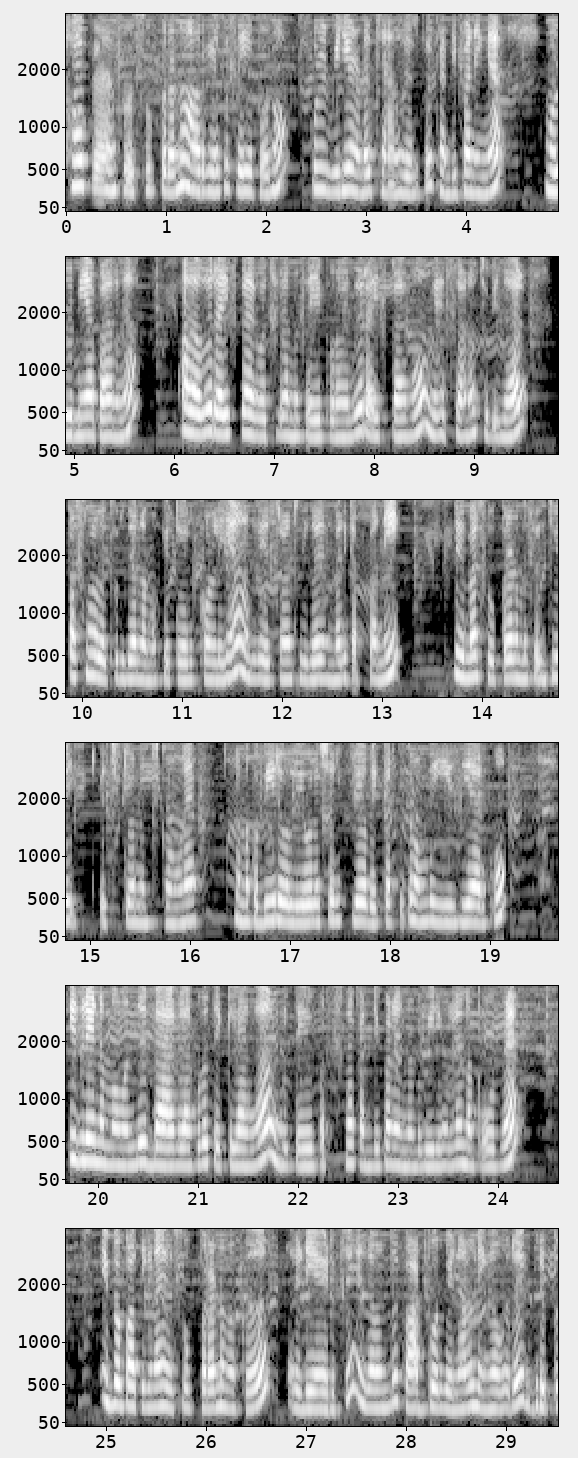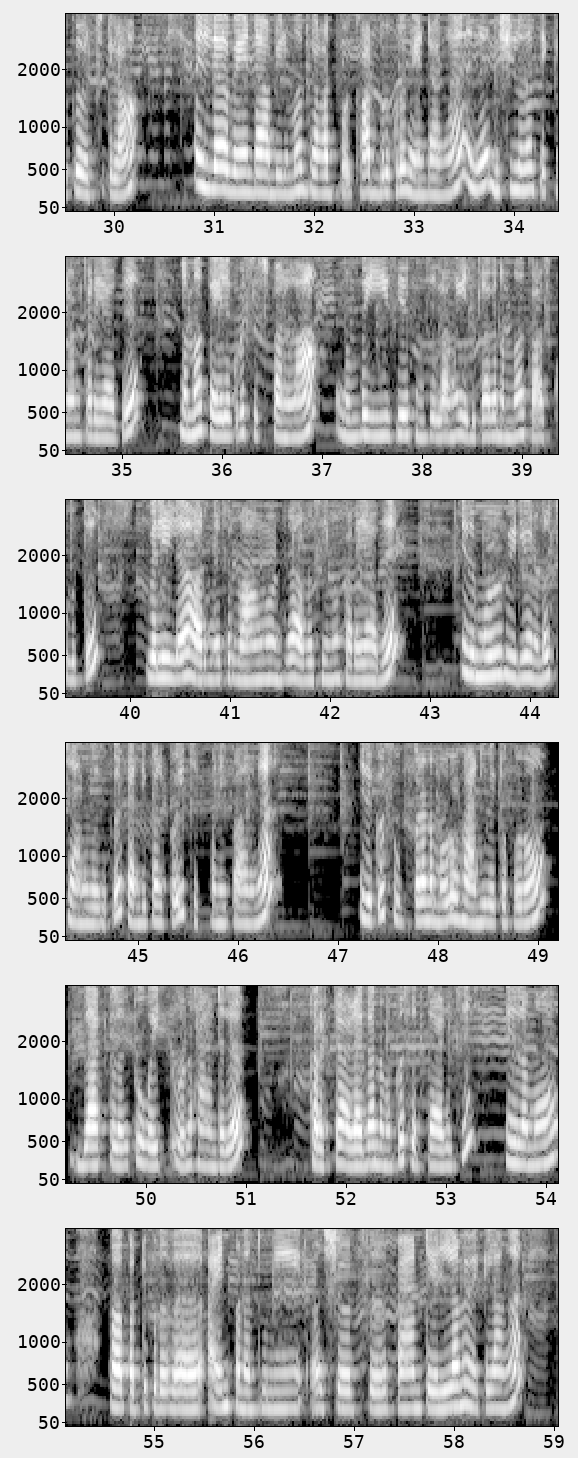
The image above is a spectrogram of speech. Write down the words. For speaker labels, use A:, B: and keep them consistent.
A: Hi friends ஒரு சூப்பரான ஆர்கனைஸாக செய்ய போகிறோம் ஃபுல் வீடியோ என்னோடய சேனல் இருக்குது கண்டிப்பாக நீங்கள் முழுமையாக பாருங்கள் அதாவது ரைஸ் பேக் வச்சு தான் நம்ம செய்ய போகிறோம் இது ரைஸ் பேக்கும் வேஸ்ட்டான சுடிதார். பசங்களோட சுடிதார் நம்ம கிட்ட இருக்கும் இல்லையா? அது வேஸ்ட்டான சுடிதார் இந்த மாதிரி கட் பண்ணி இது மாதிரி சூப்பராக நம்ம செஞ்சு வை வச்சுக்கிட்டோம்னு வச்சுக்கோங்களேன். நமக்கு பீரோலையோ இல்லை ஷெல்ஃப்லையோ வைக்கிறதுக்கு ரொம்ப ஈஸியாக இருக்கும். இதிலே நம்ம வந்து பேக்லாம் கூட தைக்கலாங்க. உங்களுக்கு தேவைப்பட்டுச்சுன்னா கண்டிப்பாக நான் என்னோடய வீடியோவில் நான் போடுறேன். இப்போ பார்த்தீங்கன்னா இது சூப்பராக நமக்கு ரெடி ஆகிடுச்சு இதை வந்து கார்ட்போர்ட் வேணாலும் நீங்கள் ஒரு க்ரிப்புக்கு வச்சுக்கலாம். இல்லை வேண்டாம் அப்படின்னும் கார்ட்போர்ட் கார்ட்போர்டு கூட வேண்டாங்க. இது மிஷினில் தான் தைக்கணும்னு கிடையாது. நம்ம கையில் கூட ஸ்டிச் பண்ணலாம். ரொம்ப ஈஸியாக செஞ்சிடலாங்க. இதுக்காக நம்ம காசு கொடுத்து வெளியில் ஆர்கனைசர் வாங்கணுன்ற அவசியமும் கிடையாது. இது முழு வீடியோ என்னோடய சேனல் இருக்குது கண்டிப்பாக போய் செக் பண்ணி பாருங்கள் இதுக்கு சூப்பராக நம்ம ஒரு ஹேண்டில் வைக்க போகிறோம் பிளாக் கலருக்கு ஒயிட் ஒரு ஹேண்டில் கரெக்டாக அழகாக நமக்கு செட் ஆகிடுச்சு இது நம்ம பட்டு புடவை அயன் பண்ண துணி ஷர்ட்ஸு பேண்ட்டு எல்லாமே வைக்கலாங்க.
